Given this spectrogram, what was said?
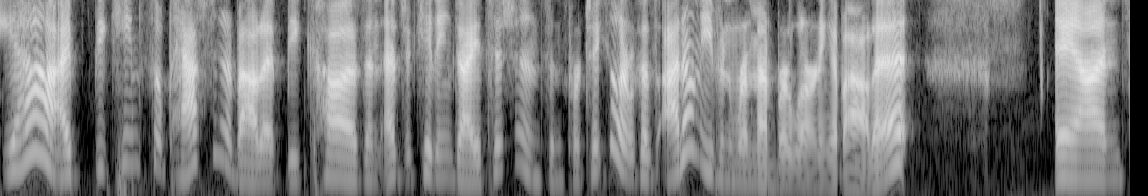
yeah, I became so passionate about it because and educating dietitians in particular because I don't even remember learning about it and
